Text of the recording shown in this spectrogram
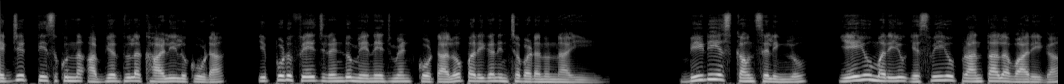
ఎగ్జిట్ తీసుకున్న అభ్యర్థుల ఖాళీలు కూడా ఇప్పుడు ఫేజ్ రెండు మేనేజ్మెంట్ కోటాలో పరిగణించబడనున్నాయి. బీడీఎస్ కౌన్సెలింగ్లో ఏయు మరియు ఎస్వీయు ప్రాంతాల వారీగా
